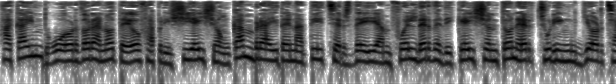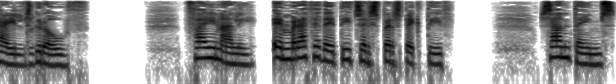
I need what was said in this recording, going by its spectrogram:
A kind word or a note of appreciation can brighten a teacher's day and fuel their dedication to nurturing your child's growth. Finally, embrace the teacher's perspective. Sometimes,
